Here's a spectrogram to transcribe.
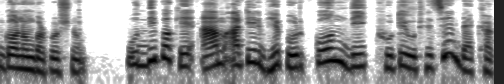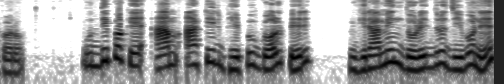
গ নম্বর প্রশ্ন। উদ্দীপকে আম আটির ভেপুর কোন দিক ফুটে উঠেছে ব্যাখ্যা করো। উদ্দীপকে আম আটির ভেপু গল্পের গ্রামীণ দরিদ্র জীবনের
